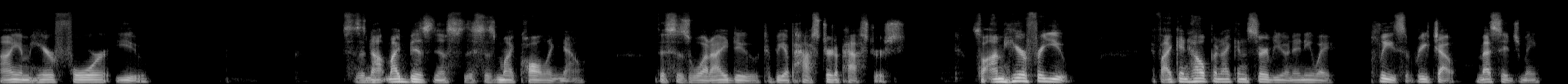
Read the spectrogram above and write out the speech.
I am here for you. This is not my business. This is my calling now. This is what I do to be a pastor to pastors. So I'm here for you. If I can help and I can serve you in any way, please reach out, message me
